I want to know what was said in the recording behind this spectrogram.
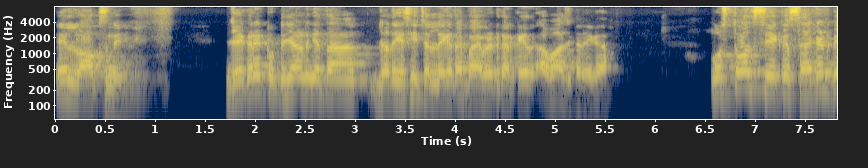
ਇਹ ਲੌਕਸ ਨੇ। ਜੇਕਰ ਇਹ ਟੁੱਟ ਜਾਣਗੇ ਤਾਂ ਜਦ ਏਸੀ ਚੱਲੇਗਾ ਤਾਂ ਵਾਈਬ੍ਰੇਟ ਕਰਕੇ ਆਵਾਜ਼ ਕਰੇਗਾ। ਉਸ ਤੋਂ ਬਾਅਦ ਸੇਕ ਸੈਕੰਡ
